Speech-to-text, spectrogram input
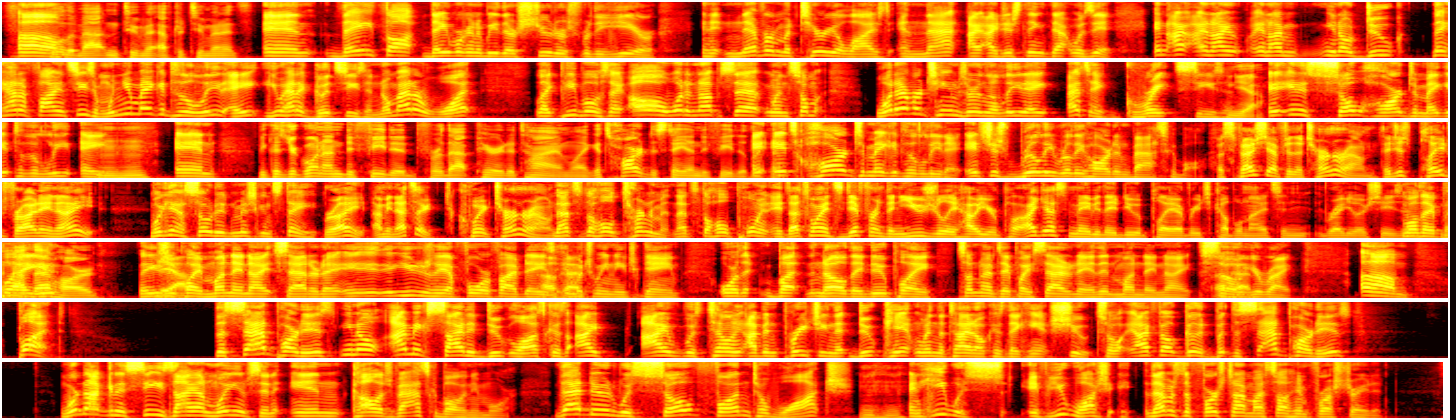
Pulled him out in two after two minutes. and they thought they were going to be their shooters for the year, and it never materialized. And that I, I just think that was it. And I and I and I'm you know Duke. They had a fine season. When you make it to the Elite Eight, you had a good season. No matter what, like people say, oh, what an upset when someone. Whatever teams are in the Elite Eight, that's a great season. Yeah. it, it is so hard to make it to the Elite 8 mm-hmm. and Because you're going undefeated for that period of time. Like it's hard to stay undefeated. Like it, it's hard to make it to the Elite Eight. It's just really, really hard in basketball. Especially after the turnaround. They just played Friday night. Well, yeah, so did Michigan State. Right. I mean, that's a quick turnaround. That's the whole tournament. That's the whole point. It's, That's why it's different than usually how you're playing. I guess maybe they do play every couple nights in regular season. well, they But play not that you- hard. They usually Yeah. play Monday night, Saturday. You usually have four or five days in between each game. Or, they, but no, they do play. Sometimes they play Saturday and then Monday night. So Okay. you're right. Um, but the sad part is, you know, I'm excited Duke lost because I I was telling, I've been preaching that Duke can't win the title because they can't shoot. So I felt good. But the sad part is, we're not going to see Zion Williamson in college basketball anymore. That dude was so fun to watch. Mm-hmm. And he was, if you watch that was the first time I saw him frustrated.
